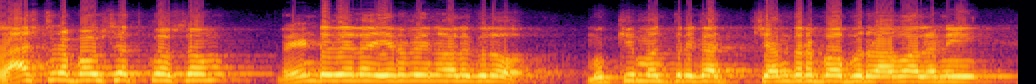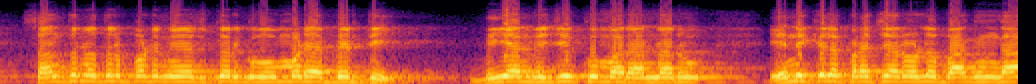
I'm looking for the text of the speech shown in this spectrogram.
రాష్ట్ర భవిష్యత్ కోసం రెండు వేల ఇరవై నాలుగులో ముఖ్యమంత్రిగా చంద్రబాబు రావాలని సంతనోతులపాటు నియోజకవర్గ ఉమ్మడి అభ్యర్థి బిఎన్ విజయ్ కుమార్ అన్నారు. ఎన్నికల ప్రచారంలో భాగంగా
